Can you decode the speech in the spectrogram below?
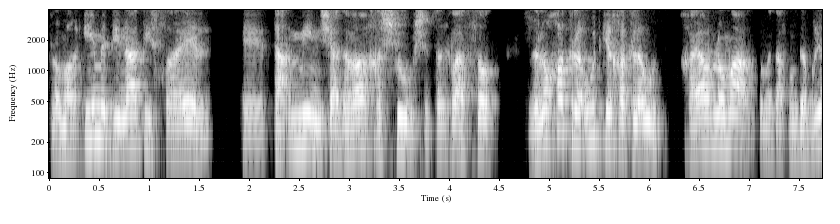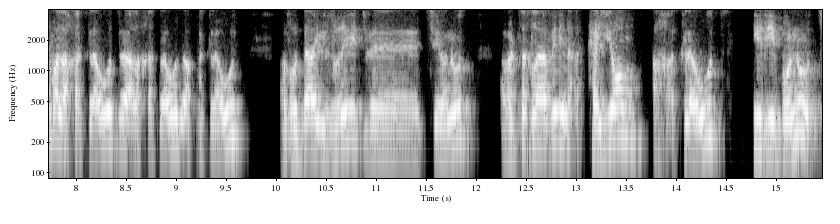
כלומר, אם מדינת ישראל אה, תאמין שהדבר החשוב שצריך לעשות זה לא חקלאות כחקלאות, חייב לומר, זאת אומרת אנחנו מדברים על החקלאות ועל החקלאות והחקלאות, עבודה עברית וציונות, אבל צריך להבין, כיום החקלאות היא ריבונות,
